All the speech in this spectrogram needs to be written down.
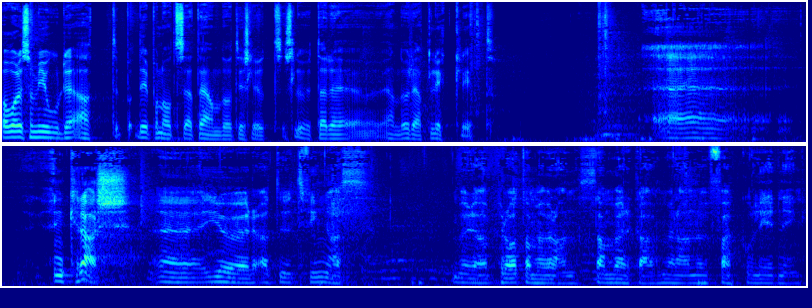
Vad var det som gjorde att det på något sätt ändå till slut slutade ändå rätt lyckligt? Eh, en krasch eh, gör att du tvingas börja prata med varandra, samverka mellan fack och ledning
